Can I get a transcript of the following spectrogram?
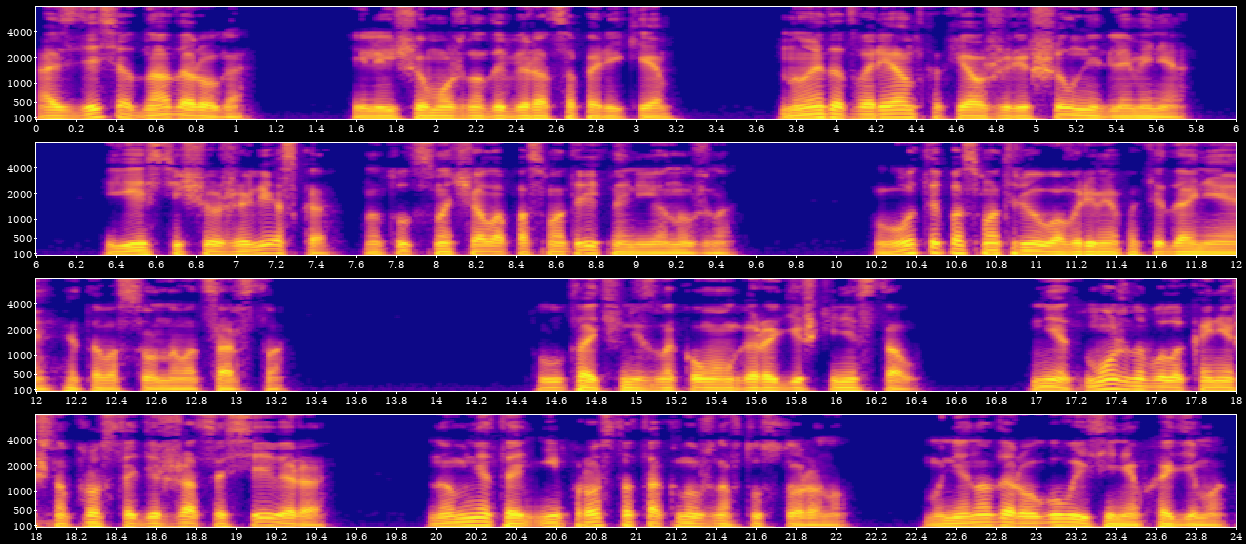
А здесь одна дорога. Или еще можно добираться по реке. Но этот вариант, как я уже решил, не для меня. Есть еще железка, но тут сначала посмотреть на нее нужно. Вот и посмотрю во время покидания этого сонного царства. Плутать в незнакомом городишке не стал. Нет, можно было, конечно, просто держаться севера, но мне-то не просто так нужно в ту сторону. Мне на дорогу выйти необходимо.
